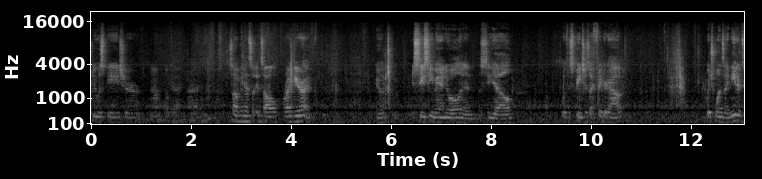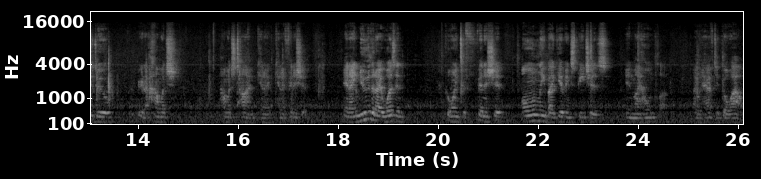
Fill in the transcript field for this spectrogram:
do a speech or. So I mean, it's, it's all right here, I, you know, your CC manual and the CL. With the speeches, I figured out which ones I needed to do, figured out how much, how much time can I, can I finish it. And I knew that I wasn't going to finish it only by giving speeches in my home club. I would have to go out.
